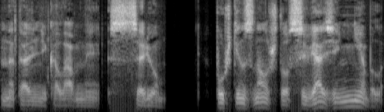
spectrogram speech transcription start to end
Натальи Николаевны с царем. Пушкин знал, что связи не было.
